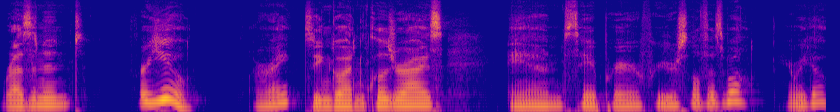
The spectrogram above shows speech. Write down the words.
resonant for you. All right. So you can go ahead and close your eyes and say a prayer for yourself as well. Here we go.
